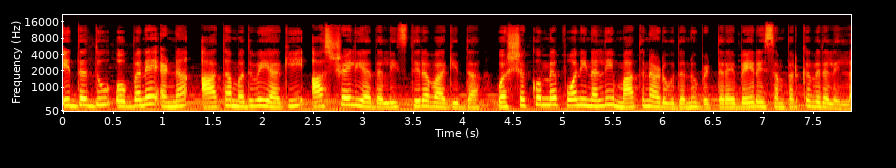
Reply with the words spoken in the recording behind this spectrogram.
ಇದ್ದದ್ದು ಒಬ್ಬನೇ ಅಣ್ಣ, ಆತ ಮದುವೆಯಾಗಿ ಆಸ್ಟ್ರೇಲಿಯಾದಲ್ಲಿ ಸ್ಥಿರವಾಗಿದ್ದ. ವರ್ಷಕ್ಕೊಮ್ಮೆ ಫೋನಿನಲ್ಲಿ ಮಾತನಾಡುವುದನ್ನು ಬಿಟ್ಟರೆ ಬೇರೆ ಸಂಪರ್ಕವಿರಲಿಲ್ಲ.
